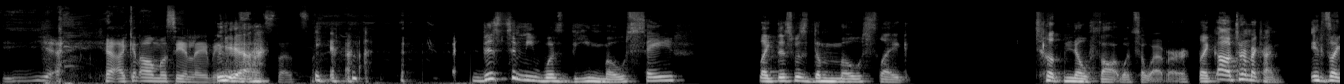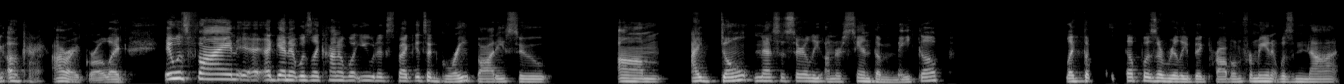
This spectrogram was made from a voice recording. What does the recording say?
Yeah, yeah, I can almost see a labia. Yeah. That's, that's... yeah. this to me was the most safe. Like this was the most like took no thought whatsoever. Like, oh, turn back time. It's like, okay, all right, girl. Like, it was fine. Again, it was like kind of what you would expect. It's a great bodysuit. Um, I don't necessarily understand the makeup. Like the makeup was a really big problem for me, and it was not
